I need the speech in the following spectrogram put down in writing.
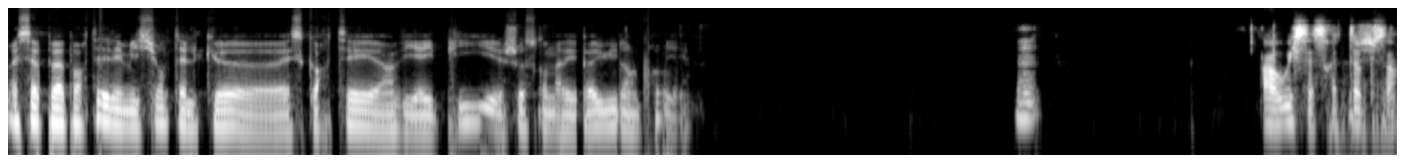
Ouais, ça peut apporter des missions telles que euh, escorter un VIP, chose qu'on n'avait pas eu dans le premier. Ah oui, ça serait top, ça.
